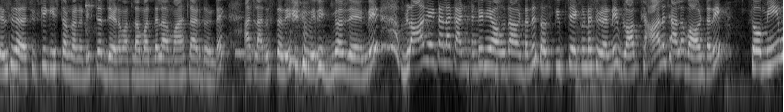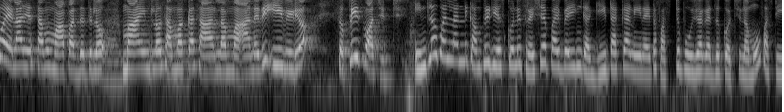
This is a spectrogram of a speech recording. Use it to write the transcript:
తెలుసు కదా చుట్కీకి ఇష్టం నన్ను డిస్టర్బ్ చేయడం అట్లా మధ్యలో మాట్లాడుతుంటే అట్లా అరుస్తుంది. మీరు ఇగ్నోర్ చేయండి. బ్లాగ్ అయితే అలా కంటిన్యూ అవుతూ ఉంటుంది. సో స్కిప్ చేయకుండా చూడండి. బ్లాగ్ చాలా చాలా బాగుంటుంది. సో మేము ఎలా చేస్తాము మా పద్ధతిలో మా ఇంట్లో సమ్మక్క సారలమ్మ అనేది ఈ video. So please watch it ఇంట్లో పనులన్నీ కంప్లీట్ చేసుకొని ఫ్రెష్ అప్ అయిపోయి ఇంకా గీతక్క నేనైతే ఫస్ట్ పూజా గదికి వచ్చినాము. ఫస్ట్ ఈ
